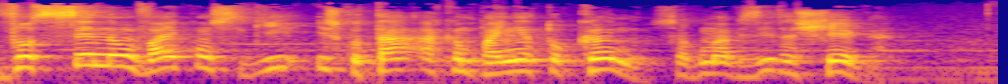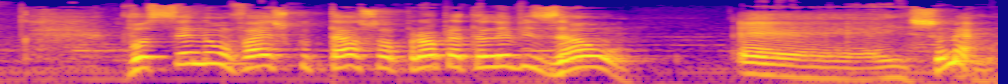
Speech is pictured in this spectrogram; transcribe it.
Você não vai conseguir escutar a campainha tocando se alguma visita chega. Você não vai escutar a sua própria televisão. É isso mesmo,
